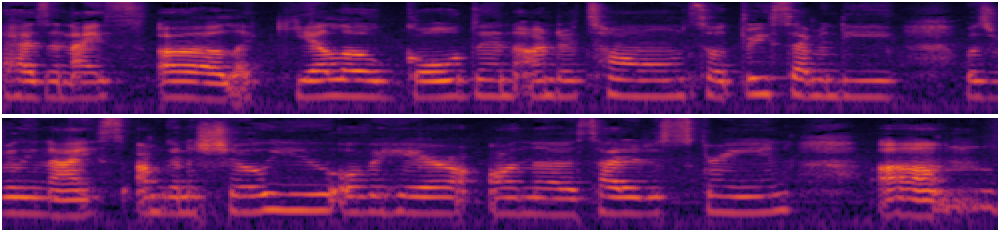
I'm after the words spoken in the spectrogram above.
It has a nice uh, like yellow golden undertone so 370 was really nice. I'm gonna show you over here on the side of the screen um,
